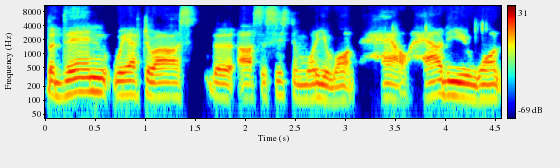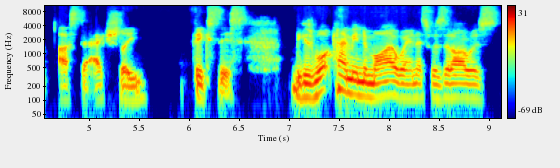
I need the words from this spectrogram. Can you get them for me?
But then we have to ask the ask the system what do you want? How? How do you want us to actually fix this? Because what came into my awareness was that i was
